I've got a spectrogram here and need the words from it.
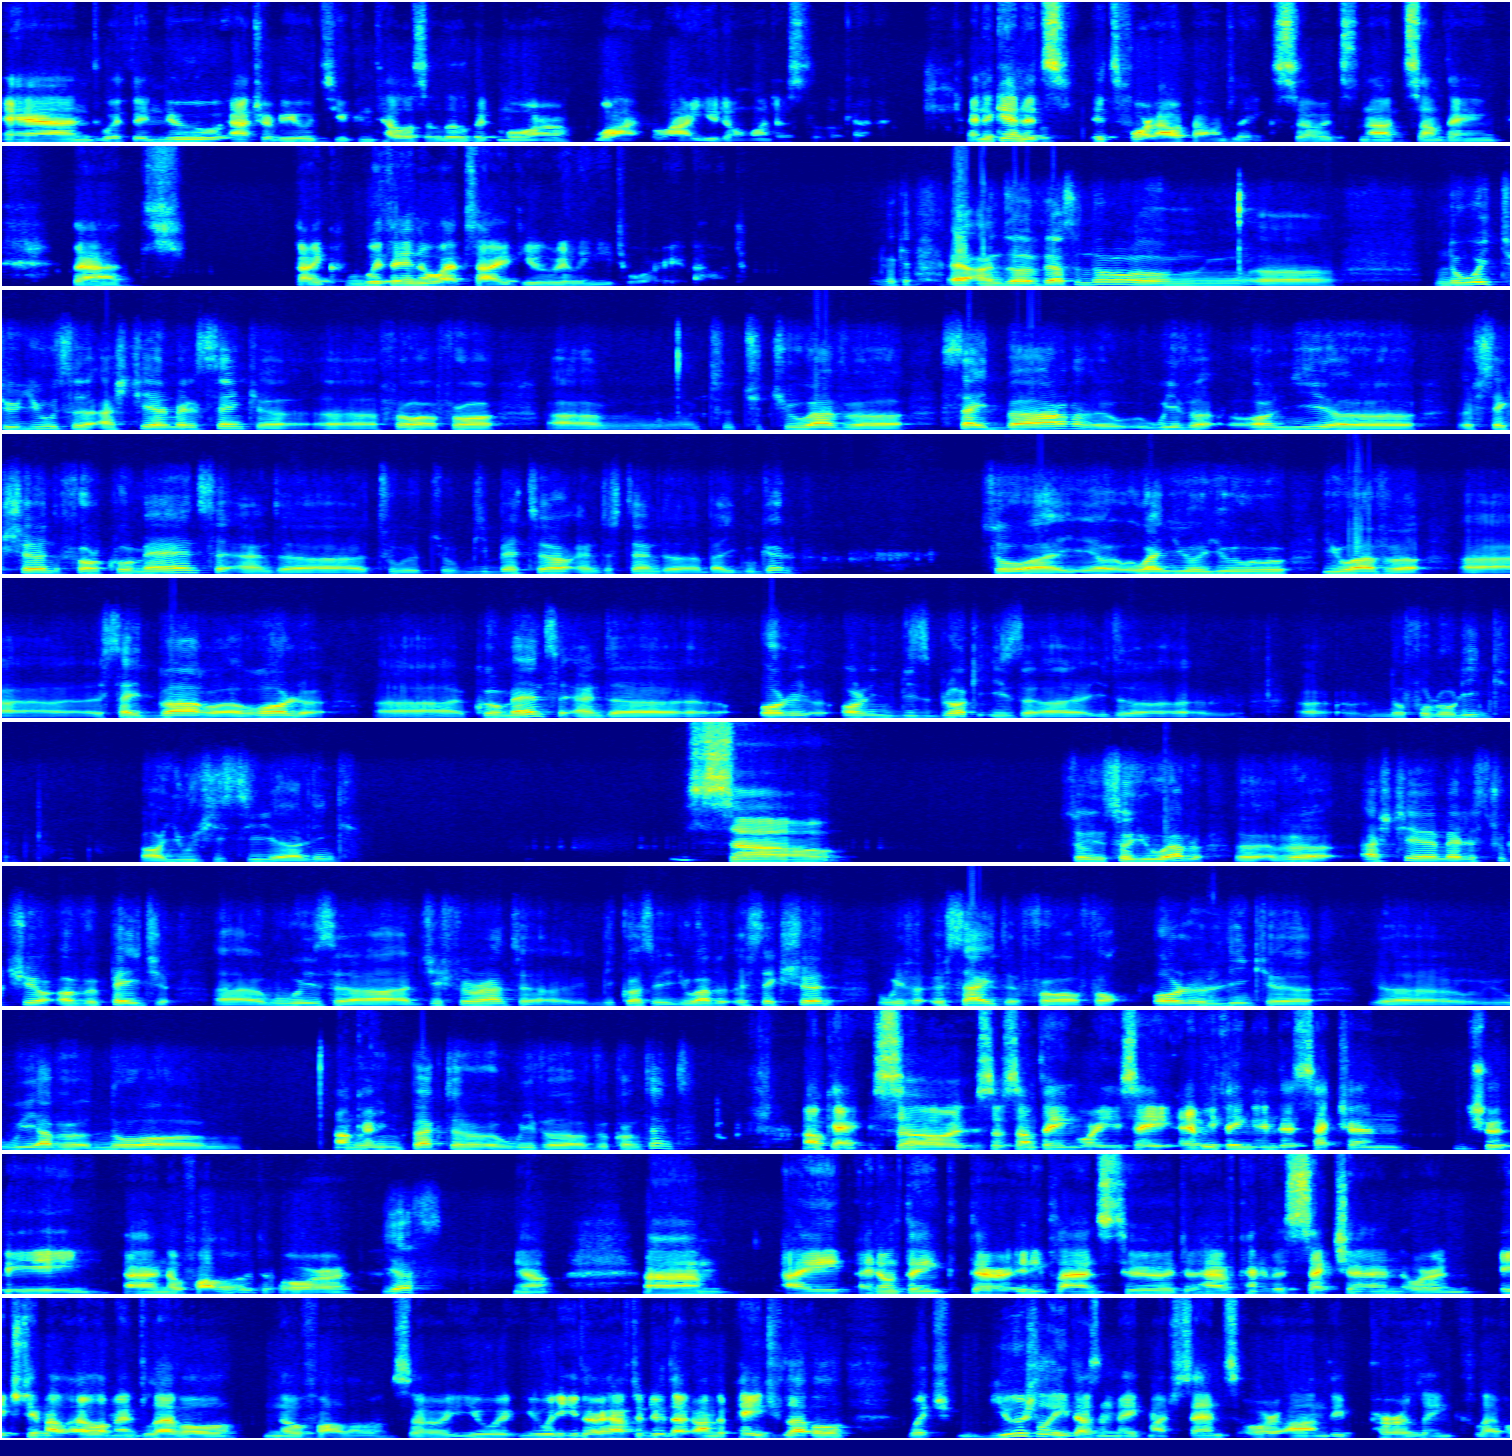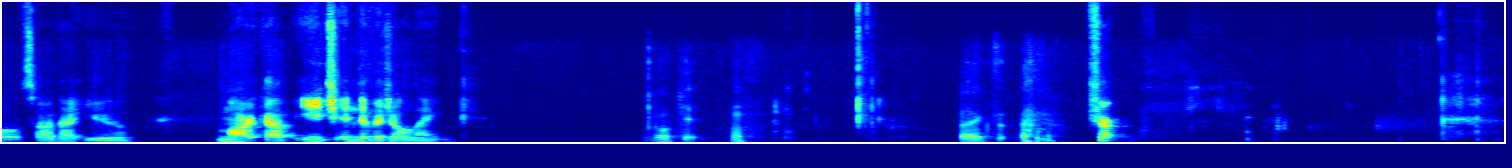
And with the new attributes, you can tell us a little bit more why why you don't want us to look at it. And again, it's it's for outbound links, so it's not something that like within a website you really need to worry about. Okay, uh, and uh, there's no um, uh, no way to use uh, HTML sync uh, uh, for for um, to, to have a sidebar uh, with uh, only uh, a section for comments and uh, to to be better understand uh, by Google. So uh, when you you you have a, a sidebar uh, role uh, comments and uh, all all in this block is uh, is uh, uh, no follow link or UGC uh, link. So So so you have uh, the HTML structure of a page uh, with uh, different uh, because you have a section with a side for for all link. Uh, uh, we have uh, no um, no impact uh, with uh, the content. Okay, so so something where you say everything in this section should be uh, no followed, or Yes. yeah, um, I I don't think there are any plans to to have kind of a section or an HTML element level no follow. So you would you would either have to do that on the page level, which usually doesn't make much sense, or on the per link level, so that you mark up each individual link. Okay. Thanks. Sure.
